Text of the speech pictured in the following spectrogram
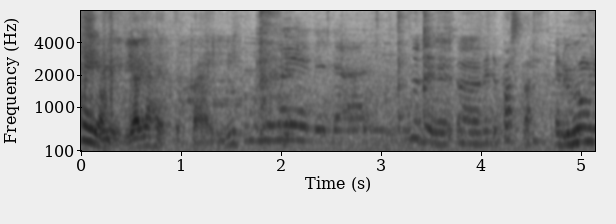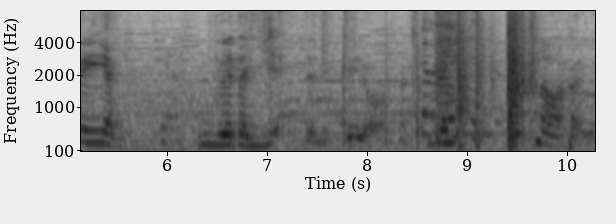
Hei Olivia ja Hette Päivi. Nu det är äh, lite pasta. Är du hungrig igen? Du äter jättemycket, ja. Knakar ju.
